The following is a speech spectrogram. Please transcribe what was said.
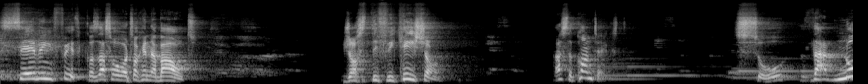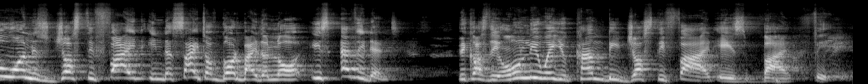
Saving faith, because that's what we're talking about. Justification. That's the context. So that no one is justified in the sight of God by the law is evident. Because the only way you can be justified is by faith.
